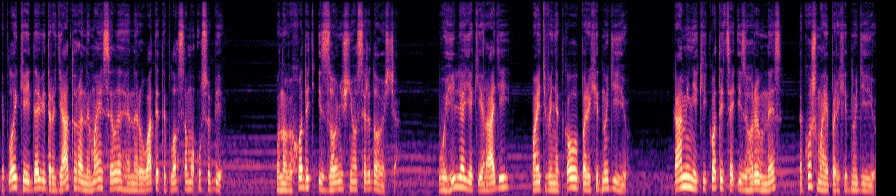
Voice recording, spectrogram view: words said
Тепло, яке йде від радіатора, не має сили генерувати тепло само у собі. Воно виходить із зовнішнього середовища. Вугілля, як і радій, мають винятково перехідну дію. Камінь, який котиться із гори вниз, також має перехідну дію.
